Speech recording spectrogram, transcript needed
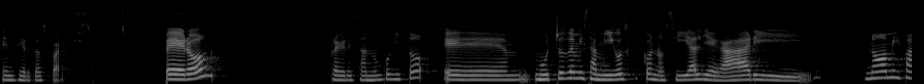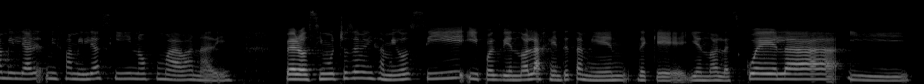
en ciertas partes. Pero regresando un poquito, eh, muchos de mis amigos que conocí al llegar y... No, mi familiar, mis familias sí, no fumaba nadie. Pero sí, muchos de mis amigos sí, y pues viendo a la gente también de que yendo a la escuela y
